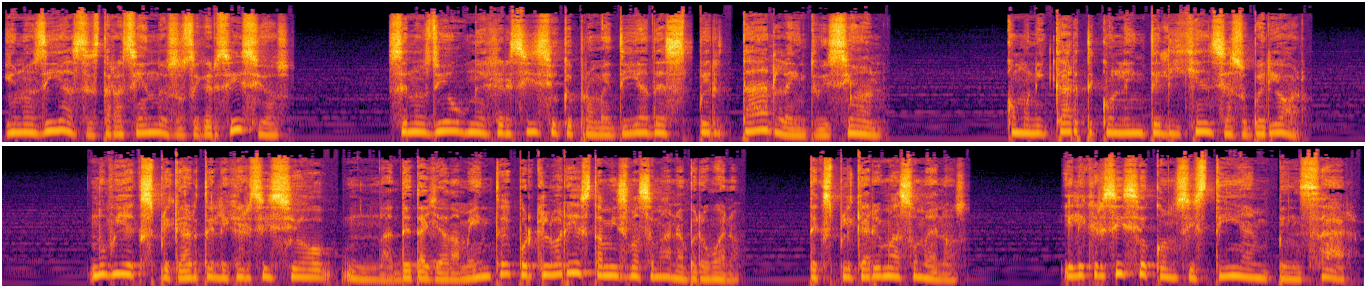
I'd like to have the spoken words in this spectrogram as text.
Y unos días de estar haciendo esos ejercicios, se nos dio un ejercicio que prometía despertar la intuición, comunicarte con la inteligencia superior. No voy a explicarte el ejercicio mm, detalladamente porque lo haré esta misma semana, pero bueno, te explicaré más o menos. El ejercicio consistía en pensar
